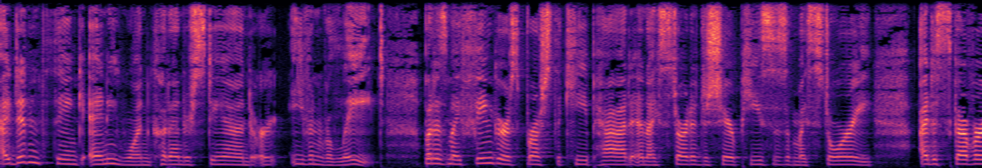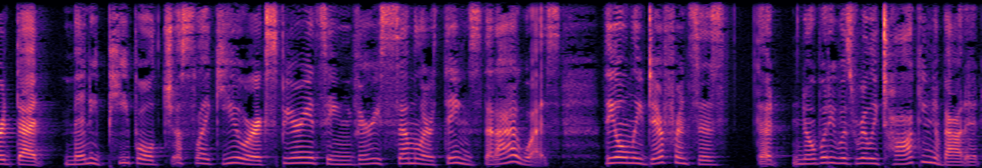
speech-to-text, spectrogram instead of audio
I didn't think anyone could understand or even relate. But as my fingers brushed the keypad and I started to share pieces of my story, I discovered that many people just like you are experiencing very similar things that I was. The only difference is that nobody was really talking about it,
